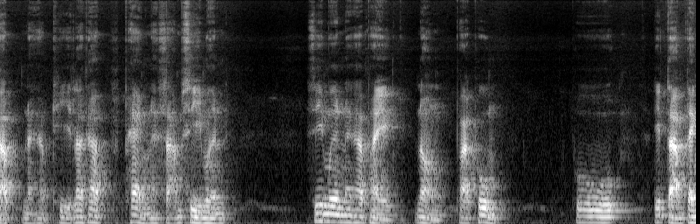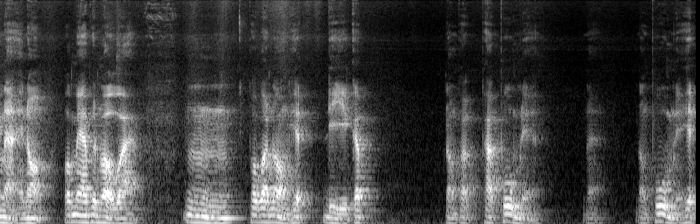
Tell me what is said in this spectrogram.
ศัพท์นะครับ ที่ราคาแพงนะ3-4หมื่น4หมื่นนะครับให้น้องภาคภูมิ ผู้ติดตามแต่งหน้าให้น้องเพราะแม่เพิ่นเว้าว่า อืม เพราะว่าน้องเฮ็ดดีกับน้องภาคภาคภูมิเนี่ยนะน้องภูมิเนี่ยเฮ็ด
